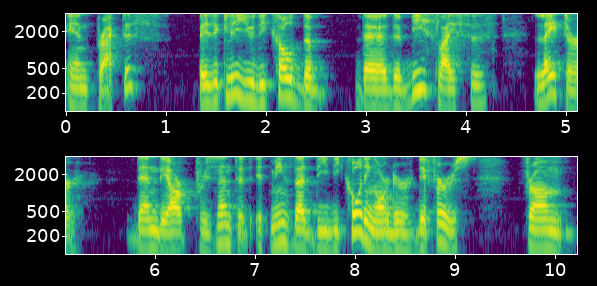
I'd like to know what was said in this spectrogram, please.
in practice? Basically, you decode the, the, the B slices later than they are presented. It means that the decoding order differs from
